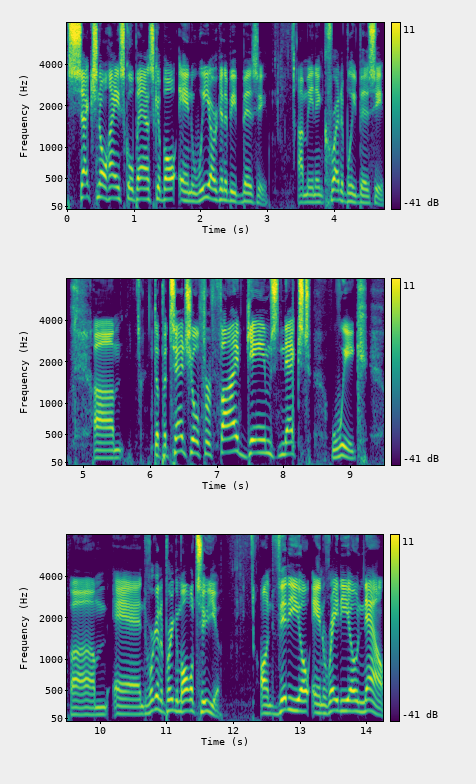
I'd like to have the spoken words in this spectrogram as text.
sectional high school basketball, and we are going to be busy. I mean, incredibly busy. Um, the potential for five games next week, um, and we're going to bring them all to you on video and radio. Now,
